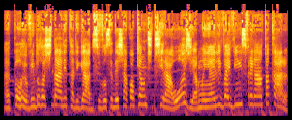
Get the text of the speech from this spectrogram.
É, porra, eu vim do Rochdale, tá ligado? Se você deixar qualquer um te tirar hoje, amanhã ele vai vir esfregar na tua cara.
